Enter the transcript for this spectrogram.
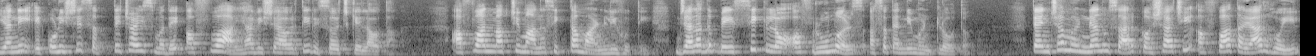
यांनी एकोणीसशे सत्तेचाळीसमध्ये अफवा ह्या विषयावरती रिसर्च केला होता. अफवांमागची मानसिकता मांडली होती ज्याला the basic law of rumours असं त्यांनी म्हटलं होतं. त्यांच्या म्हणण्यानुसार कशाची अफवा तयार होईल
